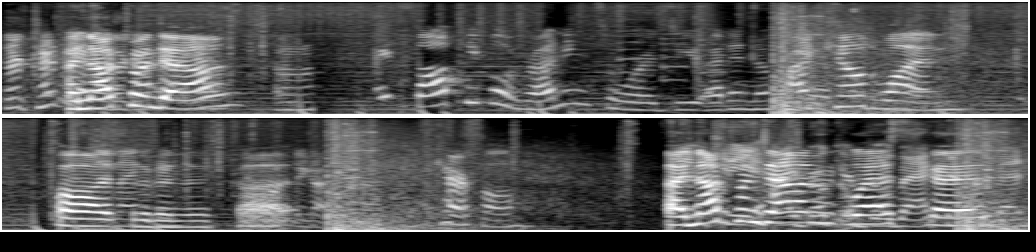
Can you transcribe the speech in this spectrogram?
There could be I knocked one down. I. I don't know. I saw people running towards you. I didn't know. If I you killed one. Oh, that should have been a think- shot. They got the other. Careful. I knocked Kitty, one down west, blowback. guys. Go to bed.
